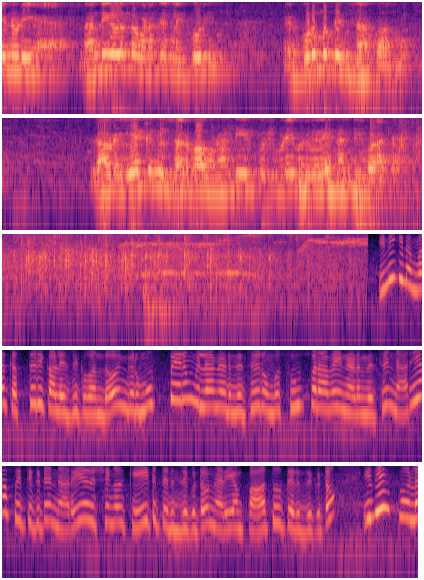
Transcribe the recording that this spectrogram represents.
என்னுடைய நன்றி கலந்த வணக்கங்களை கூறி என் குடும்பத்தின் சார்பாகவும் திராவிட இயக்கங்கள் சார்பாகவும் நன்றியை கூறி விடைபெறுகிறேன். நன்றி வணக்கம். இன்னைக்கு கஸ்தூரி காலேஜுக்கு வந்தோம். இங்கே ஒரு முப்பெரும் விழா நடந்துச்சு. ரொம்ப சூப்பராகவே நடந்துச்சு. நிறையா பேத்துக்கிட்ட நிறைய விஷயங்கள் கேட்டு தெரிஞ்சுக்கிட்டோம். நிறையா பார்த்து தெரிஞ்சுக்கிட்டோம். இதே போல்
